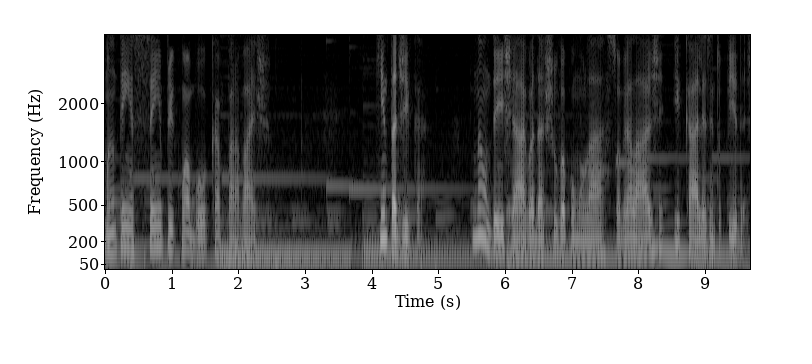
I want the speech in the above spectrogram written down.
mantenha sempre com a boca para baixo. Quinta dica: não deixe a água da chuva acumular sobre a laje e calhas entupidas.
